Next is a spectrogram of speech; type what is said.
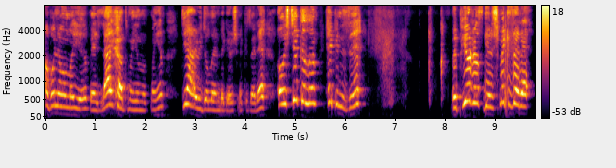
abone olmayı ve like atmayı unutmayın. Diğer videolarında görüşmek üzere. Hoşçakalın. Hepinizi öpüyoruz. Görüşmek üzere.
